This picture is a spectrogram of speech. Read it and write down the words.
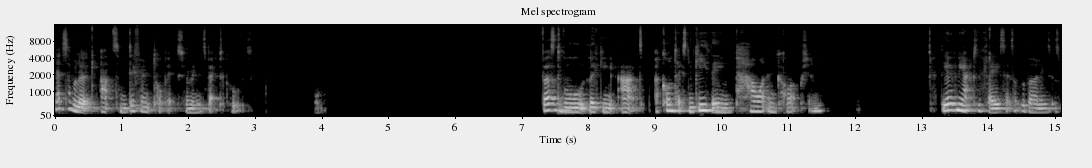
Let's have a look at some different topics from an Inspector Calls. First of all, looking at a context and key theme power and corruption. The opening act of the play sets up the Birlings as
